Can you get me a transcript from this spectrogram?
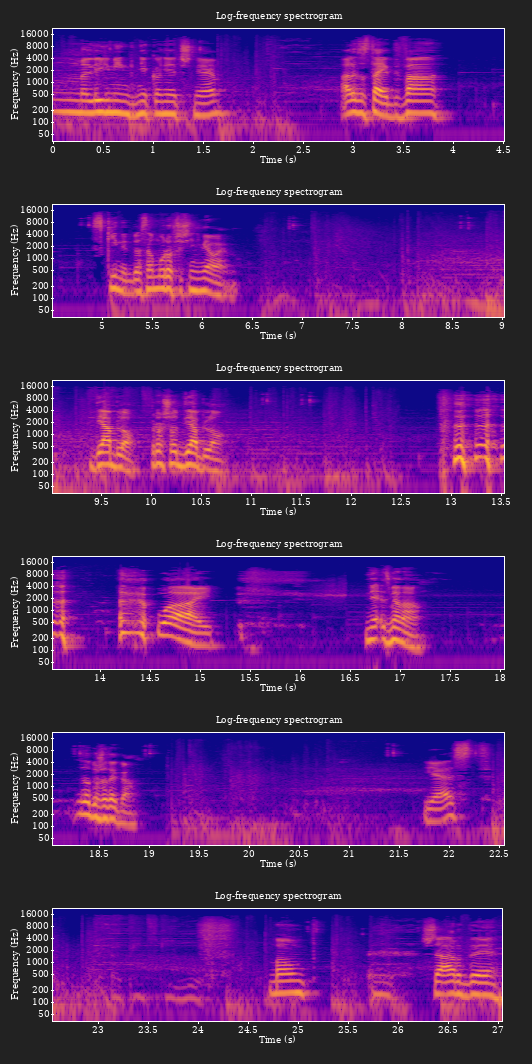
Mm, Liming niekoniecznie. Ale zostaje dwa skiny. Do Samuro wcześniej nie miałem. Diablo, proszę o Diablo. Why? Nie, zmiana. Za dużo tego. Jest. Mount. Szardy.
